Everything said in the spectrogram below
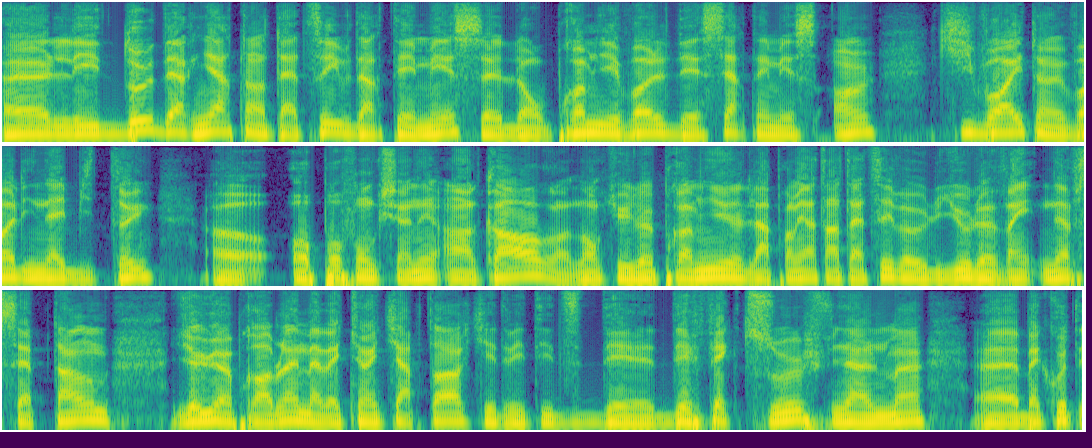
Euh, les deux dernières tentatives d'Artemis, euh, le premier vol d'essai Artemis 1, qui va être un vol inhabité, euh, a pas fonctionné encore. Donc, le premier, la première tentative a eu lieu le 29 septembre. Il y a eu un problème avec un capteur capteur qui avait été dit dé- défectueux finalement. Euh, ben écoute,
